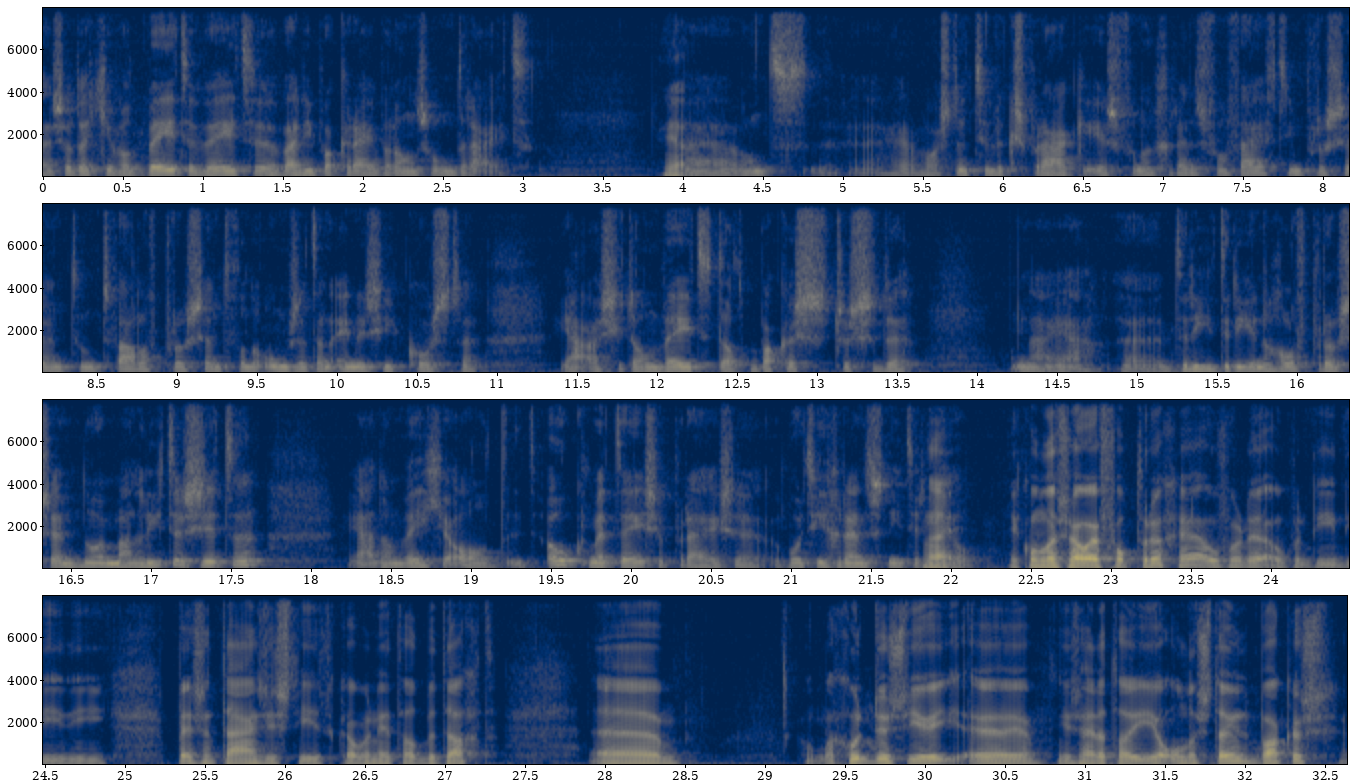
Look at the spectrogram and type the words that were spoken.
Zodat je wat beter weet waar die bakkerijbranche om draait. Ja. Uh, want uh, er was natuurlijk sprake eerst van een grens van 15%, toen 12% van de omzet aan energiekosten. Ja, als je dan weet dat bakkers tussen de nou ja, uh, 3, 3,5% normaliter zitten, ja, dan weet je al, ook met deze prijzen wordt die grens niet reëel. Nee. Ik kom daar zo even op terug, hè, over, de, over die, die, die percentages die het kabinet had bedacht. Uh, maar goed, dus je, je zei dat al, je ondersteunt bakkers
